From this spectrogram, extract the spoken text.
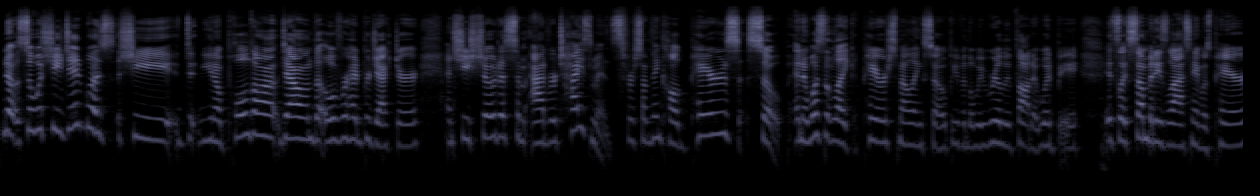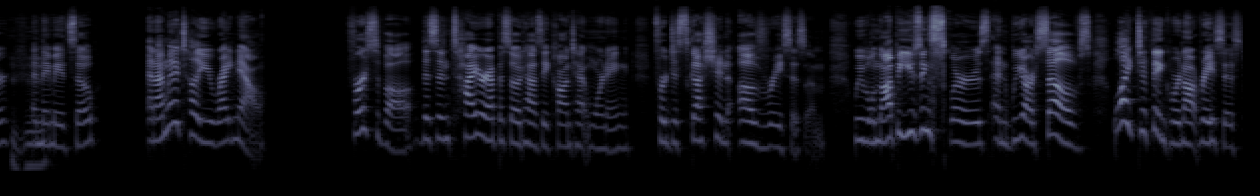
No, so what she did was she, you know, pulled on, down the overhead projector and she showed us some advertisements for something called Pear's soap. And it wasn't like pear smelling soap, even though we really thought it would be. It's like somebody's last name was Pear Mhm. and they made soap. And I'm going to tell you right now. First of all, this entire episode has a content warning for discussion of racism. We will not be using slurs, and we ourselves like to think we're not racist,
